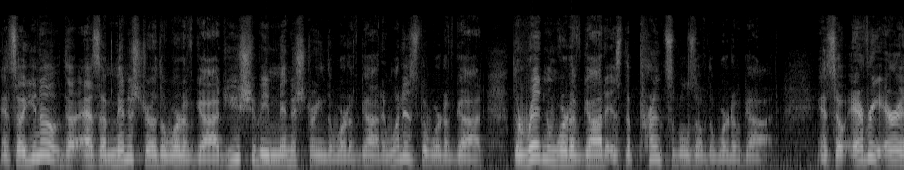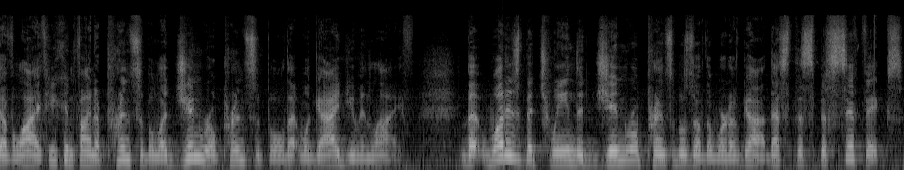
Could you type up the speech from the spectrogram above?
And so, you know, the, as a minister of the Word of God, you should be ministering the Word of God. And what is the Word of God? The written Word of God is the principles of the Word of God. And so, every area of life, you can find a principle, a general principle that will guide you in life. But what is between the general principles of the Word of God? That's the specifics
